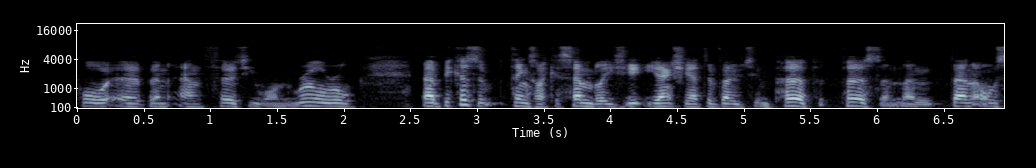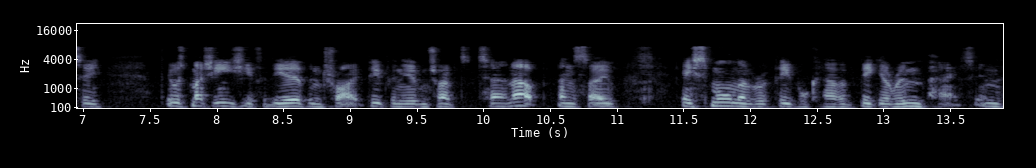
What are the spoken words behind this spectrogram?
four urban and 31 rural. Uh, because of things like assemblies, you, you, actually had to vote in per person, and then obviously it was much easier for the urban tribe, people in the urban tribe, to turn up, and so a small number of people could have a bigger impact in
